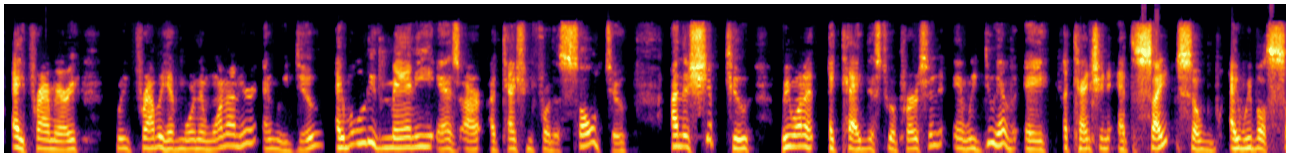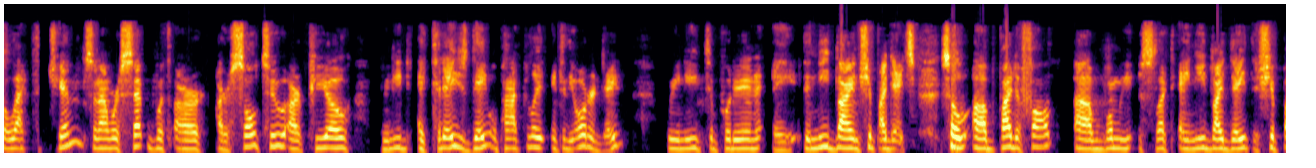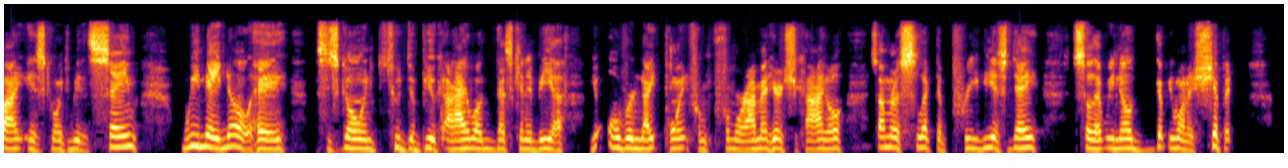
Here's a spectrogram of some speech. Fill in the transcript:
a primary. We probably have more than one on here, and we do. I will leave Manny as our attention for the sold to. On the ship to, we want to tag this to a person, and we do have a attention at the site. So I, we will select Jim. So now we're set with our our sold to our PO. We need a today's date will populate into the order date we need to put in a the need by and ship by dates. So uh, by default, uh, when we select a need by date, the ship by is going to be the same. We may know, hey, This is going to Dubuque, Iowa. That's going to be a overnight point from, from where I'm at here in Chicago. So I'm going to select the previous day so that we know that we want to ship it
